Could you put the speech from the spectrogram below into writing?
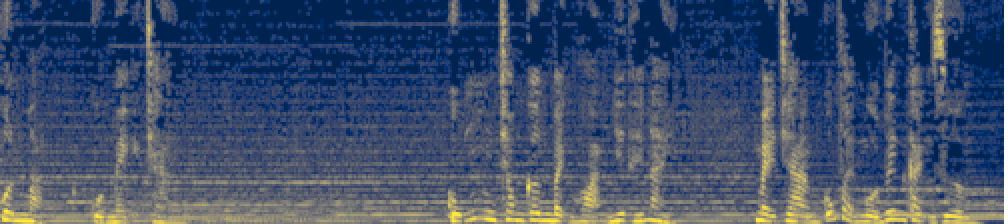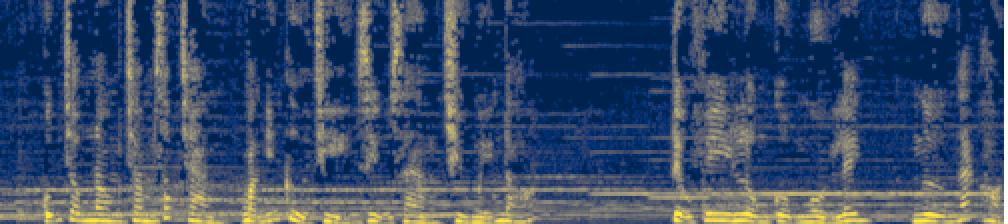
Khuôn mặt của mẹ chàng. Cũng trong cơn bệnh hoạn như thế này Mẹ chàng cũng phải ngồi bên cạnh giường Cũng trông nom chăm sóc chàng Bằng những cử chỉ dịu dàng chiều mến đó. Tiểu Phi lồm cồm ngồi lên Ngơ ngác hỏi.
